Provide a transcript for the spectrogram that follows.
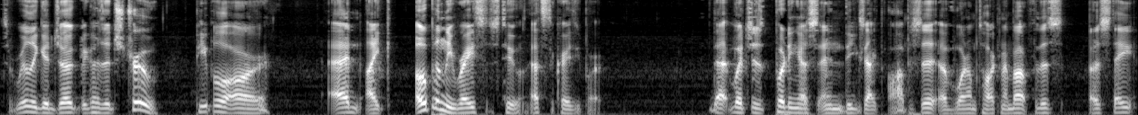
It's a really good joke because it's true. People are like openly racist too. That's the crazy part. That which is putting us in the exact opposite of what I'm talking about for this uh, state.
